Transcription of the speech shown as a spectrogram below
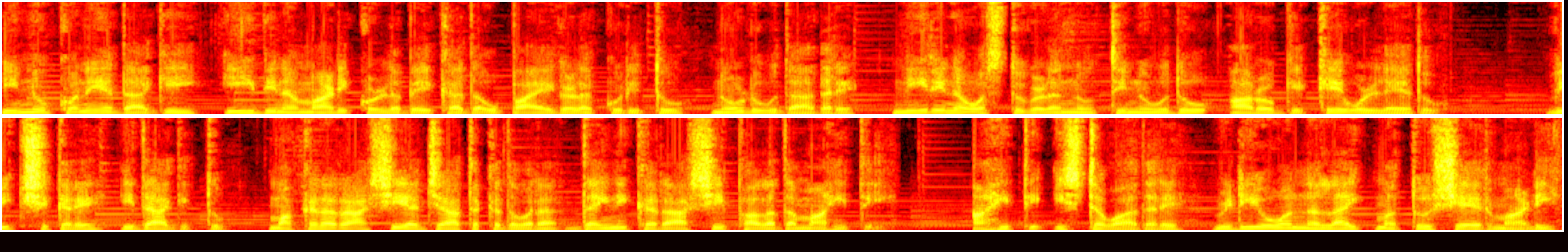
ಇನ್ನು ಕೊನೆಯದಾಗಿ, ಈ ದಿನ ಮಾಡಿಕೊಳ್ಳಬೇಕಾದ ಉಪಾಯಗಳ ಕುರಿತು ನೋಡುವುದಾದರೆ, ನೀರಿನ ವಸ್ತುಗಳನ್ನು ತಿನ್ನುವುದು ಆರೋಗ್ಯಕ್ಕೆ ಒಳ್ಳೆಯದು. ವೀಕ್ಷಕರೇ, ಇದಾಗಿತ್ತು. ಮಕರ ರಾಶಿಯ ಜಾತಕದವರ ದೈನಿಕ ರಾಶಿ ಫಲದ ಮಾಹಿತಿ. ಮಾಹಿತಿ ಇಷ್ಟವಾದರೆ, ವಿಡಿಯೋವನ್ನು ಲೈಕ್ ಮತ್ತು ಶೇರ್ ಮಾಡಿ.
